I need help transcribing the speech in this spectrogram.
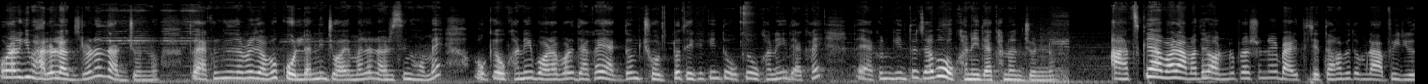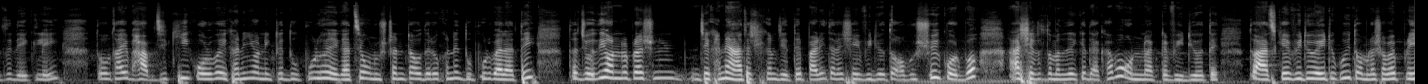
ওর আর কি ভালো লাগছিল না তার জন্য। তো এখন কিন্তু আমরা যাব কল্যাণী জয়মালা নার্সিং হোমে ওকে ওখানেই বরাবর দেখাই। একদম ছোট্ট থেকে কিন্তু ওকে ওখানেই দেখায়। তাই এখন কিন্তু যাব ওখানেই দেখানোর জন্য। আজকে আবার আমাদের অন্নপ্রাশনের বাড়িতে যেতে হবে তোমরা ভিডিওতে দেখলেই। তো তাই ভাবছি কি করব? এখানেই অনেকটা দুপুর হয়ে গেছে। অনুষ্ঠানটা ওদের ওখানে দুপুর বেলাতেই তো যদি অন্নপ্রাশন যেখানে আছে সেখানে যেতে পারি, তাহলে সেই ভিডিও তো অবশ্যই করব। আর সেটা তোমাদেরকে দেখাবো অন্য একটা ভিডিওতে। তো আজকের ভিডিও এইটুকুই। তোমরা সবাই প্রে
